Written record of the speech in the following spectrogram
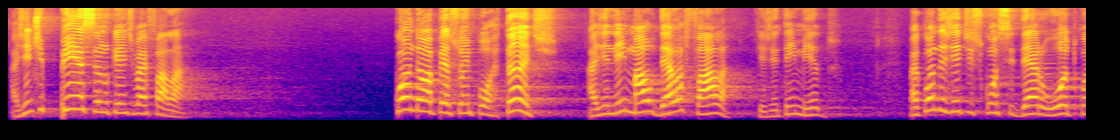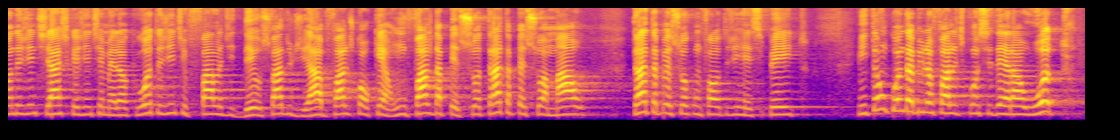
A gente pensa no que a gente vai falar. Quando é uma pessoa importante, a gente nem mal dela fala, porque a gente tem medo. Mas quando a gente desconsidera o outro, quando a gente acha que a gente é melhor que o outro, a gente fala de Deus, fala do diabo, fala de qualquer um, fala da pessoa, trata a pessoa mal, trata a pessoa com falta de respeito. Então, quando a Bíblia fala de considerar o outro,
